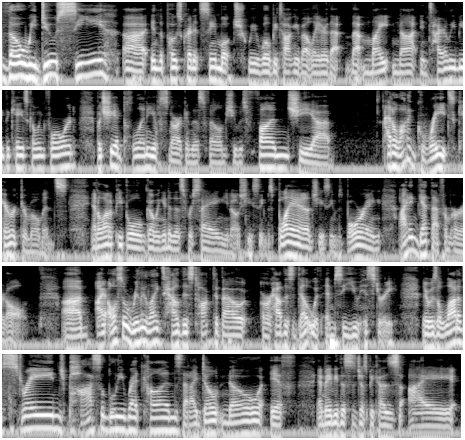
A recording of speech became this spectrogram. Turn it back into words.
though we do see uh, in the post-credit scene which we will be talking about later that that might not entirely be the case going forward but she had plenty of snark in this film. She was fun. She uh, had a lot of great character moments. And a lot of people going into this were saying you know she seems bland she seems boring. I didn't get that from her at all. Uh, i also really liked how this talked about or how this dealt with mcu history. There was a lot of strange possibly retcons that i don't know if and maybe this is just because i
